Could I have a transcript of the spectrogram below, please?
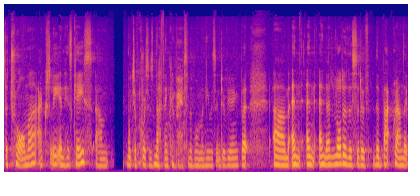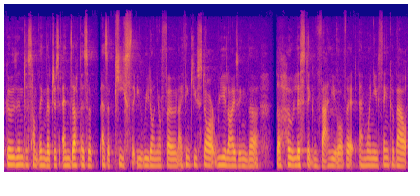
the trauma, actually, in his case, um, which of course was nothing compared to the woman he was interviewing, but um, and, and, and a lot of the sort of the background that goes into something that just ends up as a, as a piece that you read on your phone, I think you start realizing the, the holistic value of it. And when you think about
